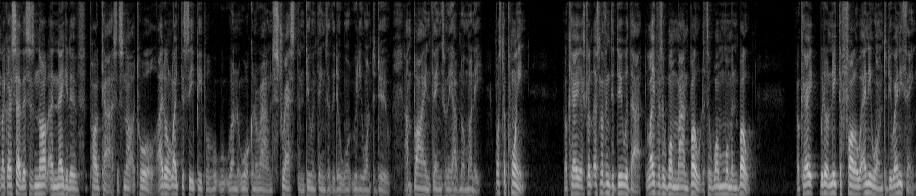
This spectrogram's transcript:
like I said, this is not a negative podcast. It's not at all. I don't like to see people run, walking around stressed and doing things that they don't want, really want to do and buying things when they have no money. What's the point? Okay, it's got it's nothing to do with that. Life is a one man boat. It's a one woman boat. Okay, we don't need to follow anyone to do anything.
